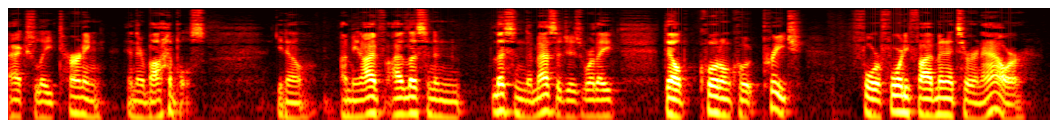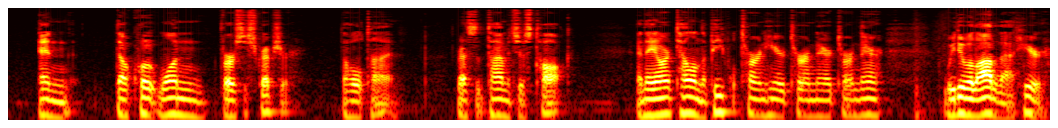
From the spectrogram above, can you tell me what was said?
actually turning in their Bibles. You know, I mean, I've I listened and listened to messages where they they'll quote unquote preach for 45 minutes or an hour, and they'll quote one verse of scripture the whole time. The rest of the time it's just talk, and they aren't telling the people turn here, turn there, turn there. We do a lot of that here.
